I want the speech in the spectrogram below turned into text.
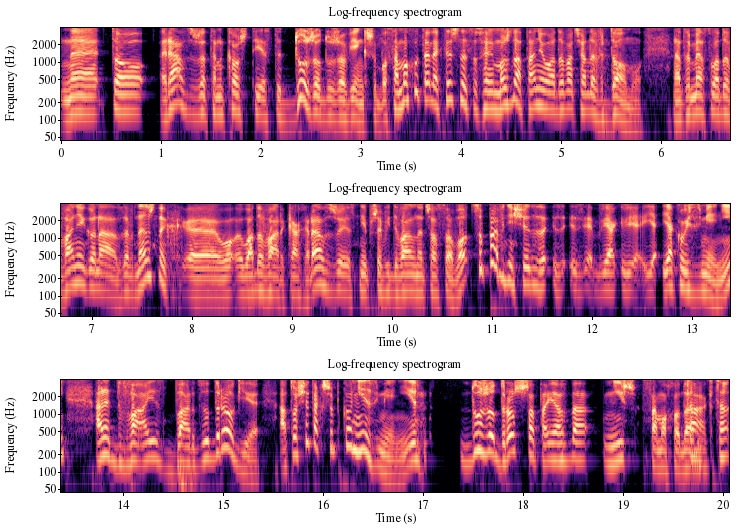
e, to raz, że ten koszt jest dużo, dużo większy, bo samochód elektryczny to sobie można tanio ładować, ale w domu. Natomiast ładowanie go na zewnętrznych e, ładowarkach, raz, że jest nieprzewidywalne czasowo, co pewnie się z, z, jak, jakoś zmieni, ale dwa, jest bardzo drogie. A to się tak szybko nie zmieni. Jest dużo droższa ta jazda niż samochodem Tak, ta,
